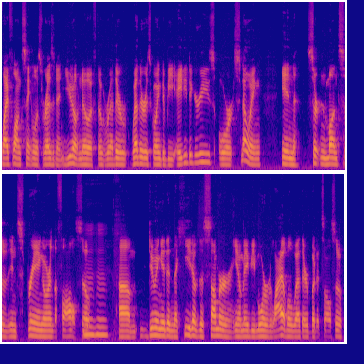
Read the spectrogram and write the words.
lifelong St. Louis resident, you don't know if the weather weather is going to be 80 degrees or snowing in certain months of in spring or in the fall. So mm-hmm. um, doing it in the heat of the summer, you know, may be more reliable weather, but it's also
